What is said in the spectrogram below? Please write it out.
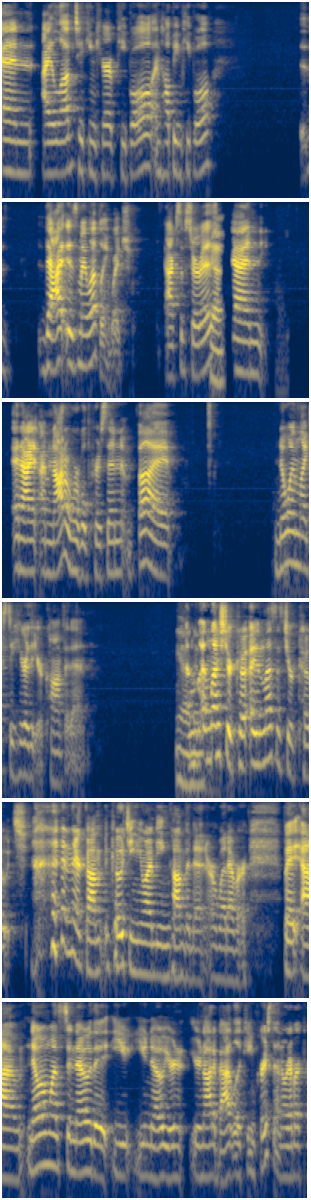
and I love taking care of people and helping people. That is my love language, acts of service, Yeah. and and I I'm not a horrible person, but no one likes to hear that you're confident. Yeah. No. unless you're co- unless it's your coach and they're com- coaching you on being confident or whatever but um, no one wants to know that you you know you're you're not a bad looking person or whatever.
